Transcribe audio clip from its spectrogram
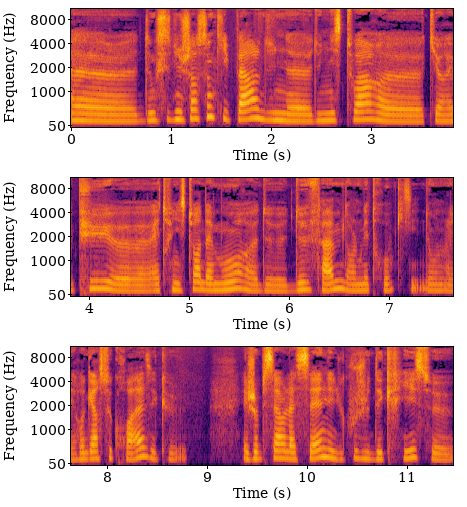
Euh, donc c'est une chanson qui parle d'une d'une histoire euh, qui aurait pu euh, être une histoire d'amour de deux femmes dans le métro qui, dont les regards se croisent et que et j'observe la scène et du coup je décris ce,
